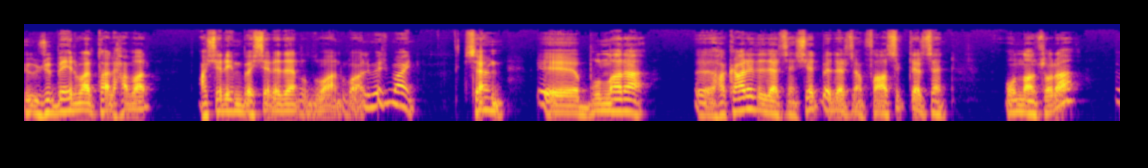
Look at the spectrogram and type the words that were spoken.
Zübeyir var, Talha var. Aşere-i Mübeşşere'den Rıdvan Mecmain. Sen e, bunlara e, hakaret edersen, şetmedersen, fasık dersen, ondan sonra e,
